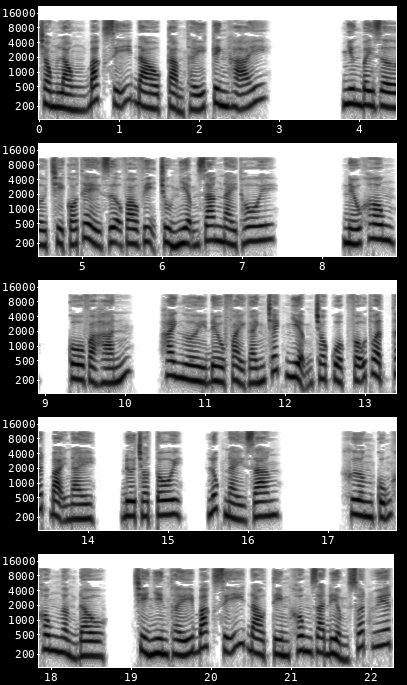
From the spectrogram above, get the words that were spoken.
trong lòng bác sĩ Đào cảm thấy kinh hãi. Nhưng bây giờ chỉ có thể dựa vào vị chủ nhiệm Giang này thôi. Nếu không, cô và hắn, hai người đều phải gánh trách nhiệm cho cuộc phẫu thuật thất bại này, đưa cho tôi, lúc này Giang. Khương cũng không ngẩng đầu, chỉ nhìn thấy bác sĩ đào tìm không ra điểm xuất huyết,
